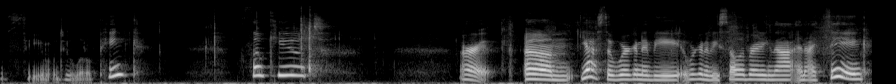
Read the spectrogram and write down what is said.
let's see, we'll do a little pink. So cute. All right. Um, yeah, so we're gonna be we're gonna be celebrating that, and I think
